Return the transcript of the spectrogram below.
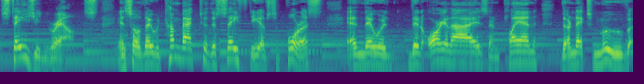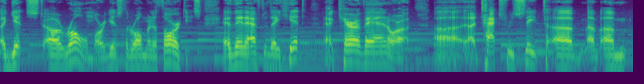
staging grounds. And so they would come back to the safety of Sepphoris, and they would then organize and plan their next move against uh, Rome or against the Roman authorities. And then after they hit a caravan or a, uh, a tax receipt uh, um, um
